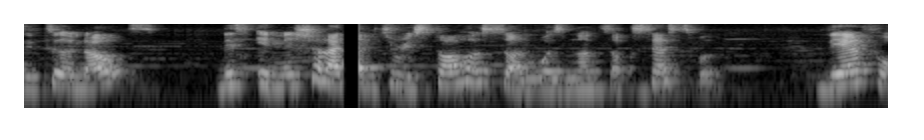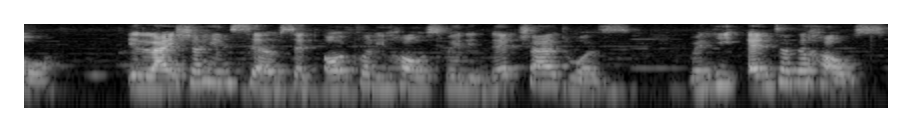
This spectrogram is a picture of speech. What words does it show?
it turned out, this initial attempt to restore her son was not successful. Therefore, Elisha himself set out for the house where the dead child was. When he entered the house,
